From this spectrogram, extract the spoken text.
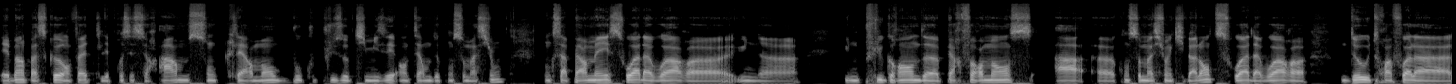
Eh ben parce que en fait, les processeurs ARM sont clairement beaucoup plus optimisés en termes de consommation. Donc, ça permet soit d'avoir une une plus grande performance à euh, consommation équivalente, soit d'avoir euh, deux ou trois fois la,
